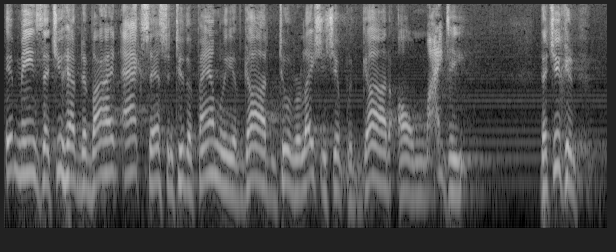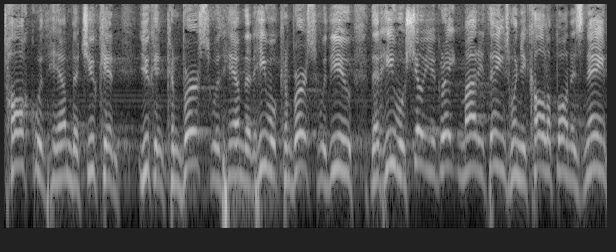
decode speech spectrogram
It means that you have divine access into the family of God, into a relationship with God Almighty, that you can talk with him, that you can, you can converse with him, that he will converse with you, that he will show you great and mighty things when you call upon his name,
